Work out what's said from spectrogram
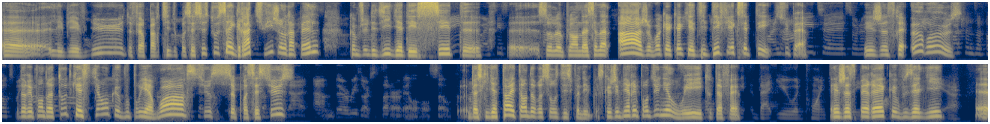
euh, les bienvenus de faire partie du processus. Tout ça est gratuit, je le rappelle. Comme je l'ai dit, il y a des sites euh, sur le plan national. Ah, je vois quelqu'un qui a dit défi accepté. Super. Et je serais heureuse de répondre à toutes questions que vous pourriez avoir sur ce processus parce qu'il y a tant et tant de ressources disponibles. Est-ce que j'ai bien répondu, Neil? Oui, tout à fait et j'espérais que vous alliez euh,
